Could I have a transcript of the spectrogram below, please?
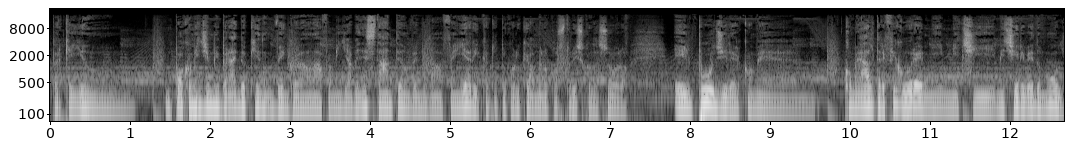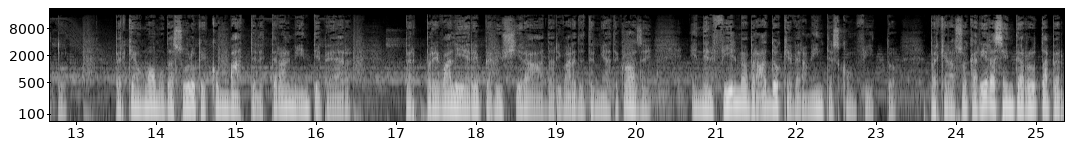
perché io un po' come Jimmy Braddock io non vengo da una famiglia benestante, non vengo da una famiglia ricca, tutto quello che ho me lo costruisco da solo. E il pugile, come, come altre figure, mi, mi, ci, mi ci rivedo molto, perché è un uomo da solo che combatte letteralmente per per prevalere, per riuscire ad arrivare a determinate cose. E nel film Braddock è veramente sconfitto, perché la sua carriera si è interrotta per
